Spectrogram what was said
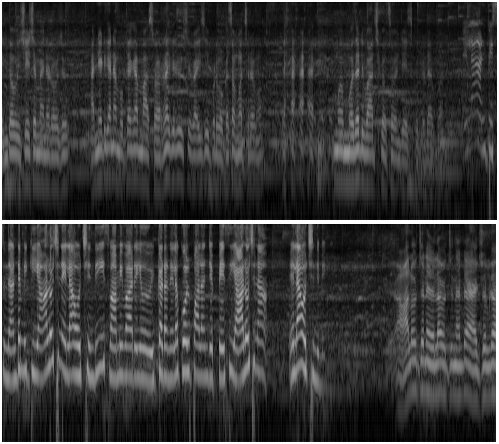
ఎంతో విశేషమైన రోజు. అన్నిటికన్నా ముఖ్యంగా మా స్వర్ణగిరి వయసు ఇప్పుడు ఒక సంవత్సరము. మొదటి వార్షికోత్సవం చేసుకుంటున్నాం ఎలా అనిపిస్తుంది? అంటే మీకు ఈ ఆలోచన ఎలా వచ్చింది? స్వామివారి ఇక్కడ నెలకొల్పాలని చెప్పేసి ఆలోచన ఎలా వచ్చింది మీకు? ఆలోచన ఎలా వచ్చిందంటే యాక్చువల్గా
